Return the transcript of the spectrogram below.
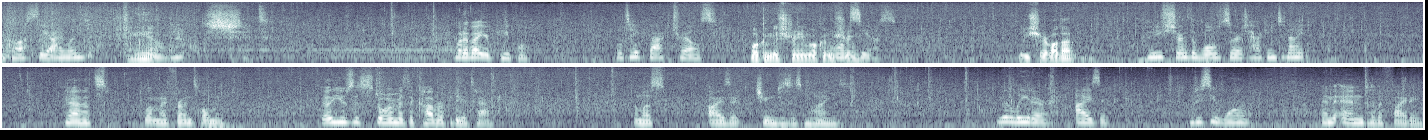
Across the island. Damn. Shit. What about your people? We'll take back trails. Welcome to stream. They Welcome to won't stream. see us. Are you sure about that? Are you sure the wolves are attacking tonight? Yeah, that's what my friend told me. They'll use this storm as a cover for the attack. Unless Isaac changes his mind. Your leader, Isaac. What does he want? An end to the fighting.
